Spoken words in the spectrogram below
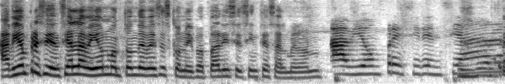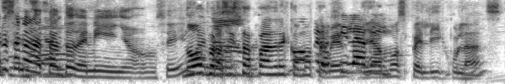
Avión presidencial la veía un montón de veces con mi papá, dice Cintia Salmerón. Avión presidencial. Pero eso no era tanto de niño, ¿sí? No, Bueno, pero sí está padre cómo No, también sí la vi. veíamos películas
